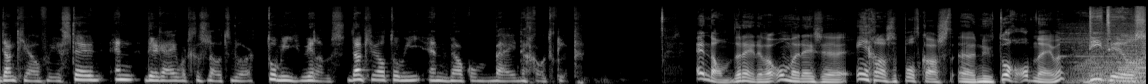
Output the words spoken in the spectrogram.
dankjewel voor je steun. En de rij wordt gesloten door Tommy Willems. Dankjewel Tommy en welkom bij de grote club. En dan de reden waarom we deze ingelaste podcast eh, nu toch opnemen. Details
